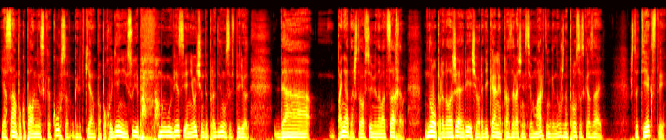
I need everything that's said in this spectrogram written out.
Я сам покупал несколько курсов, говорит Керн, по похудению, и судя по, по моему весу, я не очень-то продвинулся вперед. Да, понятно, что во всем виноват сахар, но продолжая речь о радикальной прозрачности в маркетинге, нужно просто сказать, что тексты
